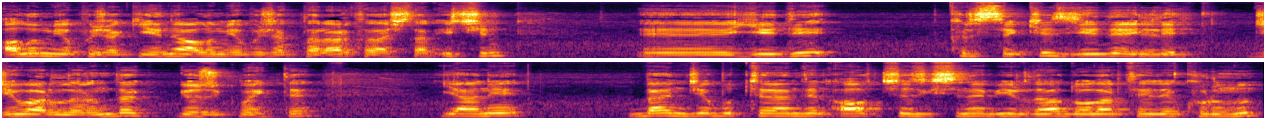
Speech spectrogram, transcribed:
alım yapacak, yeni alım yapacaklar arkadaşlar için e, 7.48, 7.50 civarlarında gözükmekte. Yani bence bu trendin alt çizgisine bir daha dolar tl kurunun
